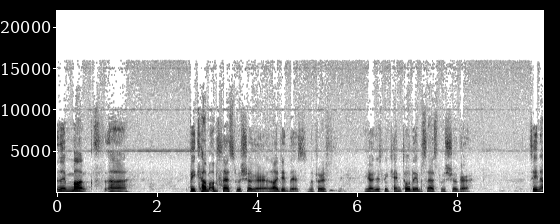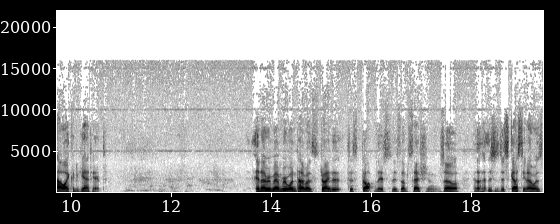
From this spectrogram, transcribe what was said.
the monks uh, become obsessed with sugar, and I did this the first year. I just became totally obsessed with sugar, seeing how I could get it. And I remember one time I was trying to, to stop this this obsession. So thought, this is disgusting. I was,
